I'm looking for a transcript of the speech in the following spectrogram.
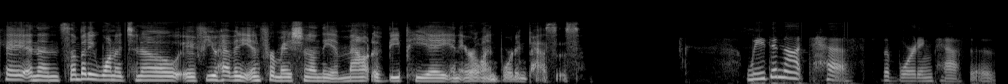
Okay, and then somebody wanted to know if you have any information on the amount of BPA in airline boarding passes. We did not test the boarding passes.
